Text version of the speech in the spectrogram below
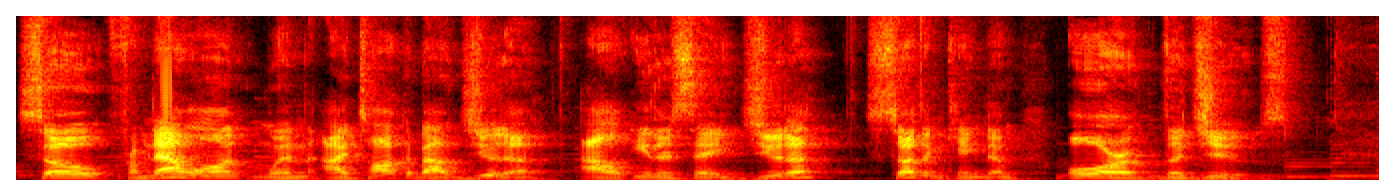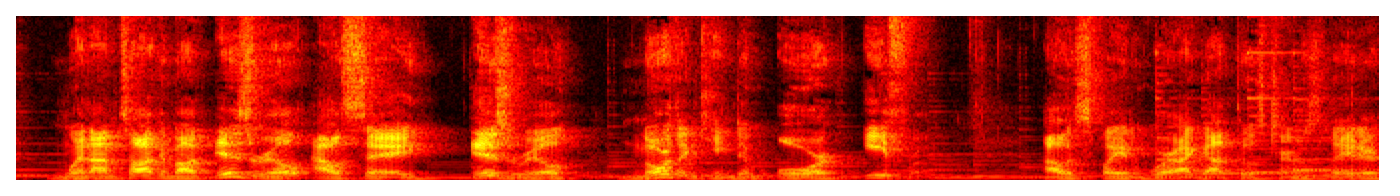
So from now on, when I talk about Judah, I'll either say Judah, Southern Kingdom, or the Jews. When I'm talking about Israel, I'll say Israel, Northern Kingdom, or Ephraim. I'll explain where I got those terms later.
